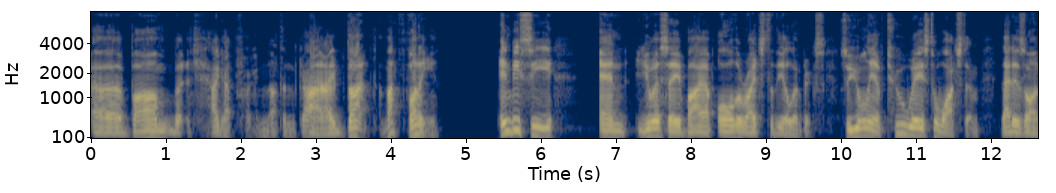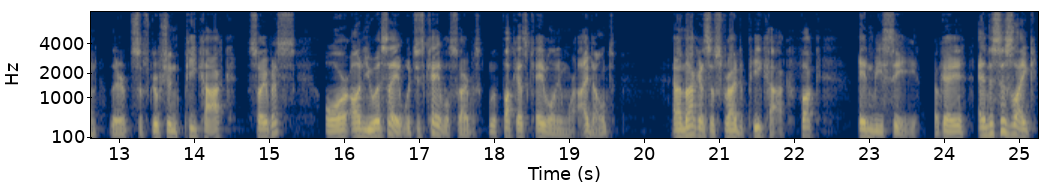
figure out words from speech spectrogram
uh, bomb, but I got fucking nothing. God, I'm not, I'm not funny. NBC and USA buy up all the rights to the Olympics, so you only have two ways to watch them. That is on their subscription Peacock service or on USA, which is cable service. Who the fuck has cable anymore? I don't. And I'm not going to subscribe to Peacock. Fuck NBC. Okay? And this is like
